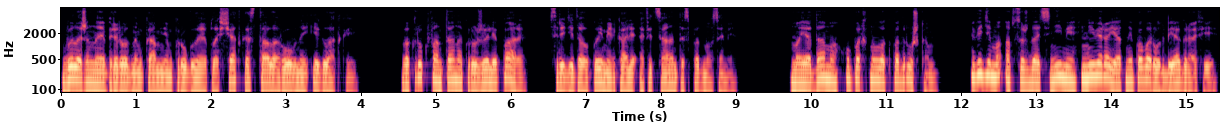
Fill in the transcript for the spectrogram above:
выложенная природным камнем круглая площадка стала ровной и гладкой. Вокруг фонтана кружили пары, среди толпы мелькали официанты с подносами. Моя дама упорхнула к подружкам. Видимо, обсуждать с ними невероятный поворот биографии.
